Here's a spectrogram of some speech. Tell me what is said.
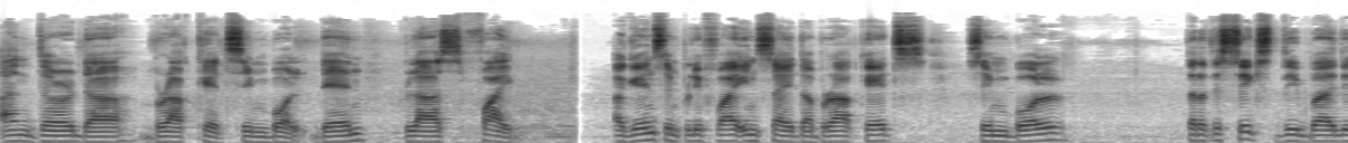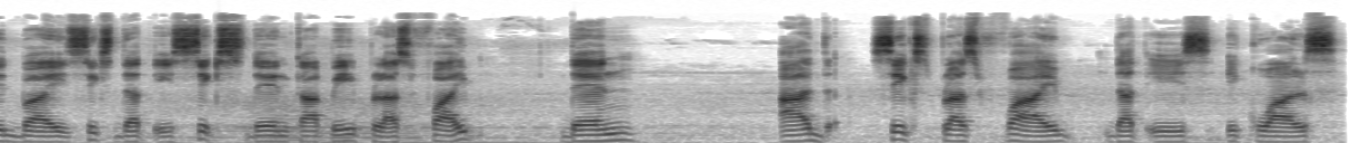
under the bracket symbol. Then plus 5 again simplify inside the brackets symbol. 36 divided by 6 that is 6 then copy plus 5 then add 6 plus 5 that is equals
